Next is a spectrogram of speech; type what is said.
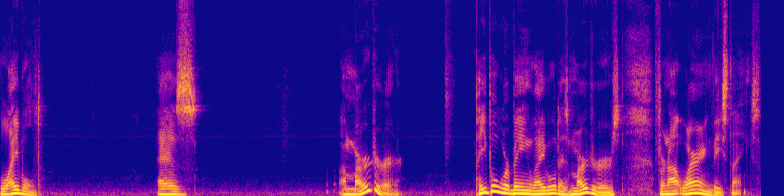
labeled as a murderer. People were being labeled as murderers for not wearing these things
